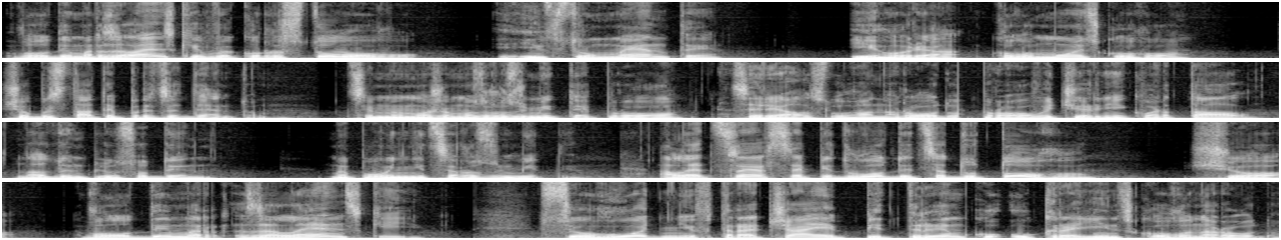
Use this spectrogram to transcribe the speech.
Володимир Зеленський використовував інструменти Ігоря Коломойського, щоб стати президентом. Це ми можемо зрозуміти про серіал Слуга народу, про вечірній квартал на 1 плюс 1. Ми повинні це розуміти. Але це все підводиться до того, що Володимир Зеленський сьогодні втрачає підтримку українського народу.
